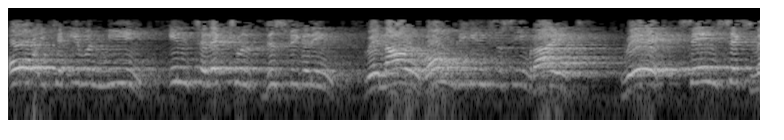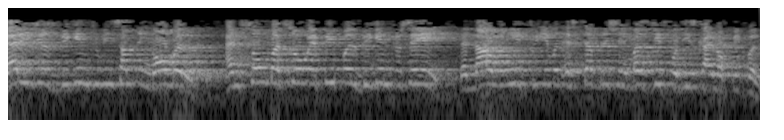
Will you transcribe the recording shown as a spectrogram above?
or it can even mean intellectual disfiguring, where now wrong begins to seem right, where same-sex marriages begin to be something normal, and so much so where people begin to say that now we need to even establish a masjid for these kind of people.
